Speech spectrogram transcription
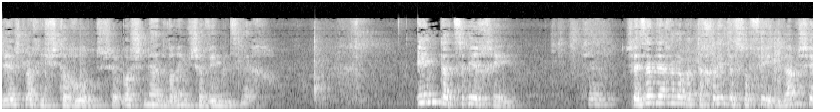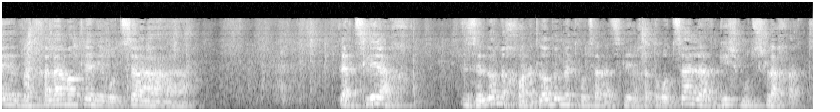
יש לך השתוות, שבו שני הדברים שווים אצלך. אם תצליחי, כן. שזה דרך אגב התכלית הסופית, גם שבהתחלה אמרת לי אני רוצה להצליח, זה לא נכון, את לא באמת רוצה להצליח, את רוצה להרגיש מוצלחת.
